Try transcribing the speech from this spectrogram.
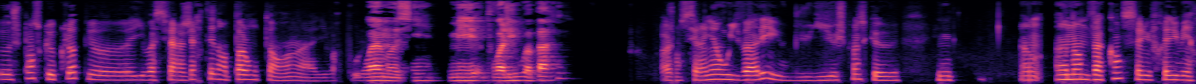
que je pense que Klopp euh, il va se faire gerter dans pas longtemps hein, à Liverpool. ouais, moi aussi. Mais pour aller où À Paris? Ah, J'en sais rien où il va aller. Je pense que une- un, un an de vacances ça lui ferait du bien.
